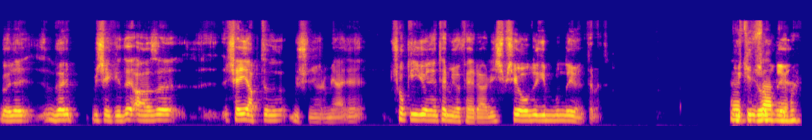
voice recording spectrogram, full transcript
böyle garip bir şekilde ağzı şey yaptığını düşünüyorum. Yani çok iyi yönetemiyor Ferrari. Hiçbir şey olduğu gibi bunu da yönetemedi. Evet Mickey güzel durumu bir yorum.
